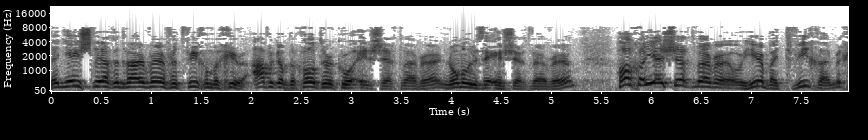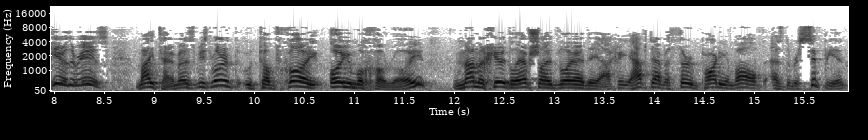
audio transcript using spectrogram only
that yesh shliach dvar ver for tficha mechira. Afik of the choter ku ein shech dvar ver. Normally we say ein shech dvar ver. Hacha yesh shech dvar ver. Over here by tficha and mechira there is. My time as we learned utavchoi oy mocharoi. Ma mechira the left side loya deyacher. You have to have a third party involved as the recipient.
